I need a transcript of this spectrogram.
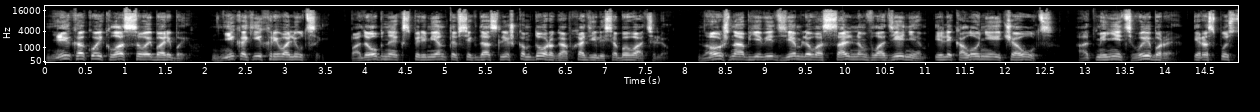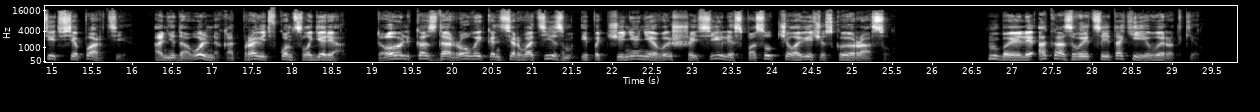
«Никакой классовой борьбы, никаких революций. Подобные эксперименты всегда слишком дорого обходились обывателю. Нужно объявить землю вассальным владением или колонией Чауц, отменить выборы и распустить все партии, а недовольных отправить в концлагеря. Только здоровый консерватизм и подчинение высшей силе спасут человеческую расу. Были, оказывается, и такие выродки.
